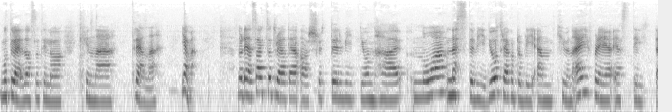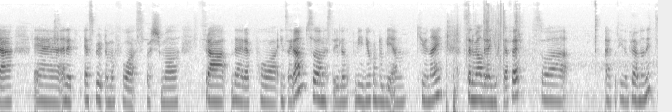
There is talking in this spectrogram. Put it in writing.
motivere det også til å kunne trene hjemme. Når det er sagt, så tror jeg at jeg avslutter videoen her nå. Neste video tror jeg kommer til å bli en Q&A, fordi jeg stilte, eh, eller jeg spurte om å få spørsmål fra dere på Instagram, så neste video, kommer til å bli en Q&A. Selv om jeg aldri har gjort det før, så er det på tide å prøve noe nytt.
